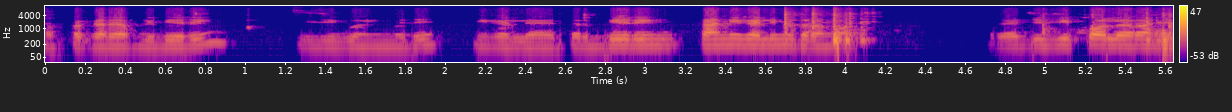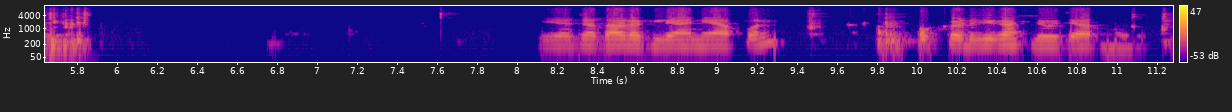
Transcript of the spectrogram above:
अशा प्रकारे आपली बेरिंग इजी गोईंगमध्ये निघाली आहे. तर बेरिंग का निघाली मित्रांनो? याची जी कॉलर आहे याच्यात अडकली आणि आपण पकड जी घातली होती आतमध्ये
